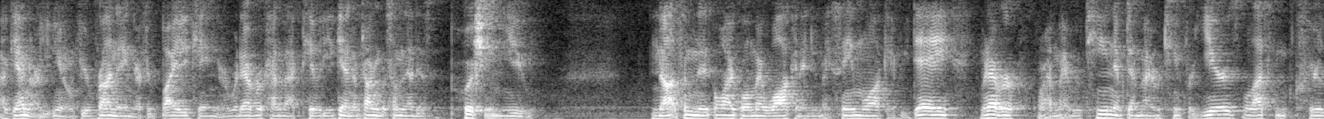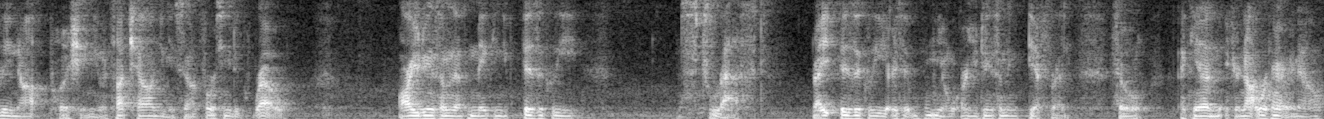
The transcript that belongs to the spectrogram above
again, are you, you know, if you're running or if you're biking or whatever kind of activity, again, I'm talking about something that is pushing you. Not something that, oh, I go on my walk and I do my same walk every day, whatever, or I have my routine, I've done my routine for years. Well, that's clearly not pushing you. It's not challenging you, it's not forcing you to grow. Are you doing something that's making you physically stressed, right? Physically, or is it, you know, are you doing something different? So, again, if you're not working out right now,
